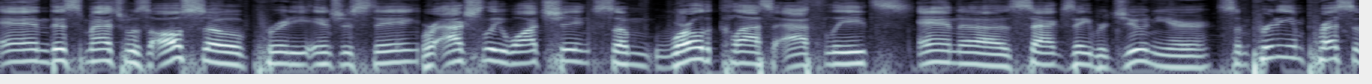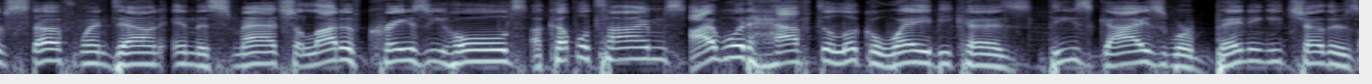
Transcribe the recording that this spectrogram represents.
And this match was also pretty interesting. We're actually watching some world class athletes and uh, Zack Jr. Some pretty impressive stuff went down in this match. A lot of crazy holds. A couple times I would have to look away because these guys were bending each other's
